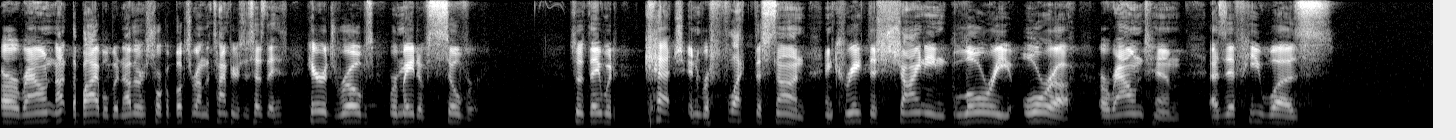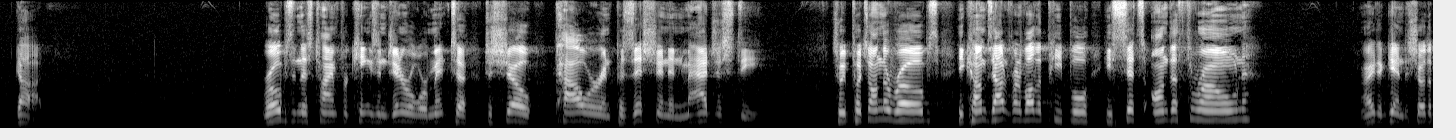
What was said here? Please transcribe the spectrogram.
are around, not the Bible, but other historical books around the time period, it says that Herod's robes were made of silver so that they would catch and reflect the sun and create this shining glory aura around him as if he was God. Robes in this time for kings in general were meant to, to show power and position and majesty. So he puts on the robes, he comes out in front of all the people, he sits on the throne, right? Again, to show the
